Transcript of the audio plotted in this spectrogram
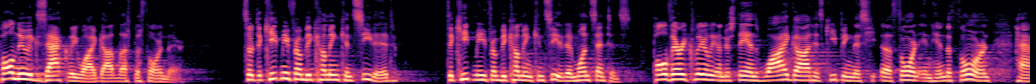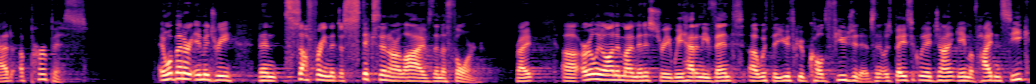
Paul knew exactly why God left the thorn there. So, to keep me from becoming conceited, to keep me from becoming conceited in one sentence. Paul very clearly understands why God is keeping this uh, thorn in him. The thorn had a purpose. And what better imagery than suffering that just sticks in our lives than a thorn, right? Uh, early on in my ministry, we had an event uh, with the youth group called Fugitives, and it was basically a giant game of hide and seek.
